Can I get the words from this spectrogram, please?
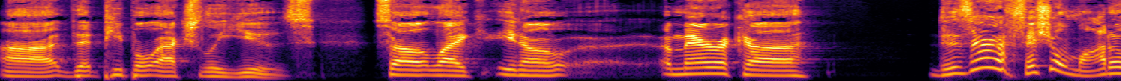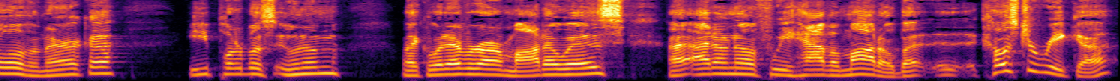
uh, that people actually use. So, like you know, America. Is there an official motto of America? E pluribus unum, like whatever our motto is. I, I don't know if we have a motto, but uh, Costa Rica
